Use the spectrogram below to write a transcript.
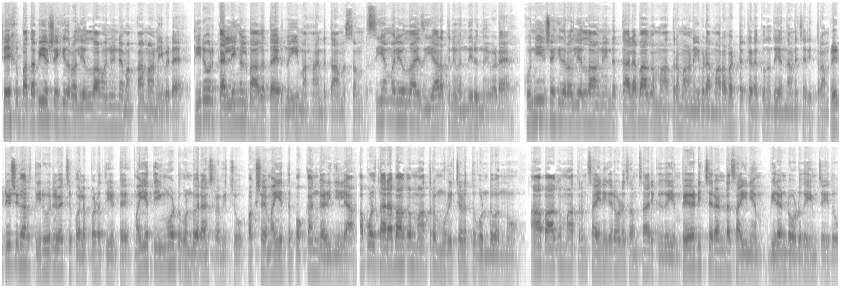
ഷെയ്ഖ് ബദബിയ ഷഹീദ് റലിയുല്ലാഹുനുവിന്റെ മക്കാമാണ് ഇവിടെ. തിരൂർ കല്ലിങ്ങൽ ഭാഗത്തായിരുന്നു ഈ മഹാന്റെ താമസം. സി എം വലിയുള്ള സിയാറത്തിന് വന്നിരുന്നു ഇവിടെ. കുഞ്ഞീൻ ഷഹീദ് റലിയുല്ലാഹുനുവിന്റെ തലഭാഗം മാത്രമാണ് ഇവിടെ മറവട്ട് കിടക്കുന്നത് എന്നാണ് ചരിത്രം. ബ്രിട്ടീഷുകാർ തിരൂരിൽ വെച്ച് കൊലപ്പെടുത്തിയിട്ട് മയ്യത്ത് ഇങ്ങോട്ട് കൊണ്ടുവരാൻ ശ്രമിച്ചു. പക്ഷേ മയ്യത്ത് പൊക്കാൻ കഴിഞ്ഞില്ല. അപ്പോൾ തലഭാഗം മാത്രം മുറിച്ചെടുത്ത് കൊണ്ടുവന്നു. ആ ഭാഗം മാത്രം സൈനികരോട് സംസാരിക്കുകയും പേടിച്ച രണ്ട സൈന്യം വിരണ്ടോടുകയും ചെയ്തു.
